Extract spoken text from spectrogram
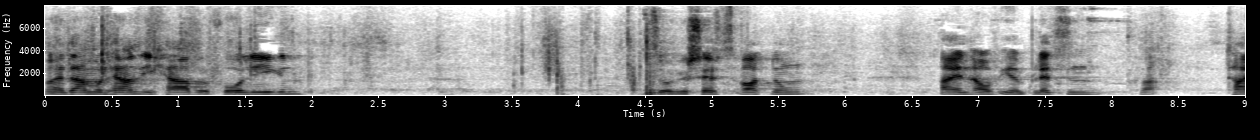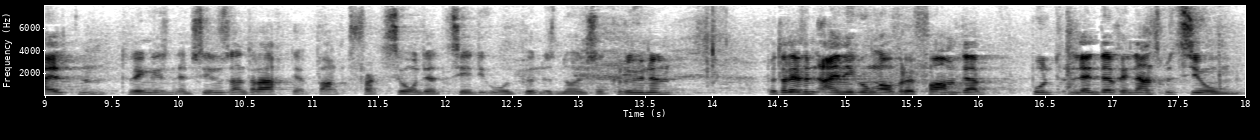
Meine Damen und Herren, ich habe vorliegen zur Geschäftsordnung einen auf Ihren Plätzen verteilten Dringlichen Entschließungsantrag der Fraktion der CDU und BÜNDNIS 90 die GRÜNEN betreffend Einigung auf Reform der Bund-Länder-Finanzbeziehungen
